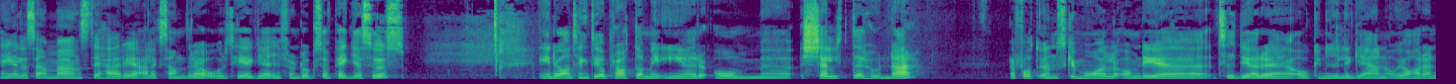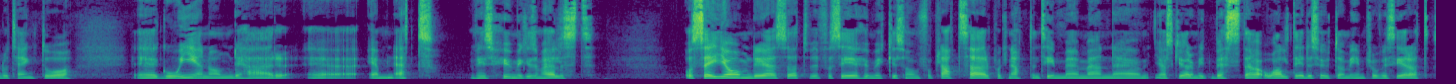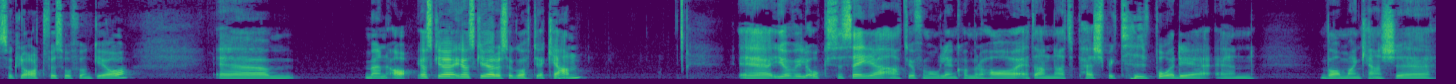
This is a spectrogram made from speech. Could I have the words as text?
Hej allesammans, det här är Alexandra Ortega ifrån Dogs of Pegasus. Idag tänkte jag prata med er om eh, shelterhundar. Jag har fått önskemål om det tidigare och nyligen och jag har ändå tänkt att eh, gå igenom det här eh, ämnet. Det finns hur mycket som helst att säga om det så att vi får se hur mycket som får plats här på knappt en timme. Men eh, jag ska göra mitt bästa och allt är dessutom improviserat såklart, för så funkar jag. Eh, men ja, jag ska, jag ska göra så gott jag kan. Eh, jag vill också säga att jag förmodligen kommer att ha ett annat perspektiv på det än vad man kanske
